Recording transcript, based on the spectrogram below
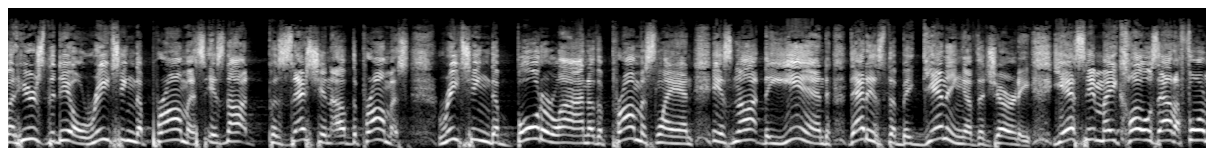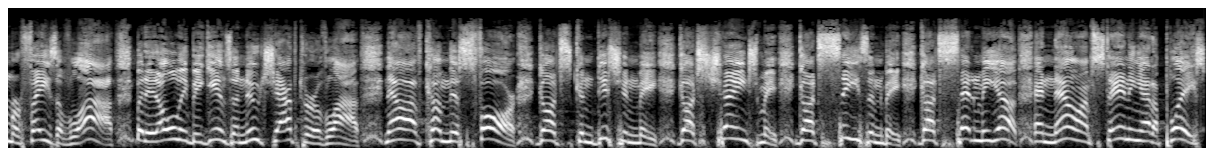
But here's the deal. Reaching the promise is not possession of the promise. Reaching the borderline of the promised land is not the end, that is the beginning of the journey. Yes, it may close out a former phase of life, but it only begins a new chapter of life. Now I've come this far. God's conditioned me, God's changed me, God's seasoned me, God's set me up, and now I'm standing at a place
